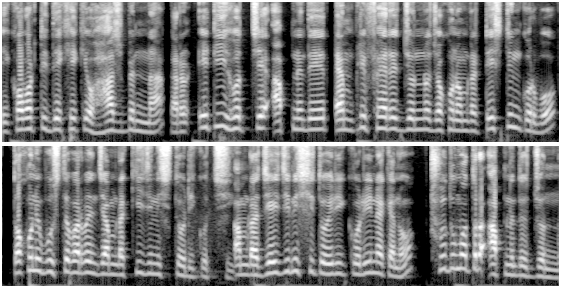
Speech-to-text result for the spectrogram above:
এই কভারটি দেখে কেউ হাসবেন না, কারণ এটি হচ্ছে আপনাদের অ্যাম্পলিফায়ারের জন্য যখন আমরা টেস্টিং করব, তখনই বুঝতে পারবেন যে আমরা কি জিনিস তৈরি করছি। আমরা যেই জিনিসটি তৈরি করি না কেন, শুধুমাত্র আপনাদের জন্য।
